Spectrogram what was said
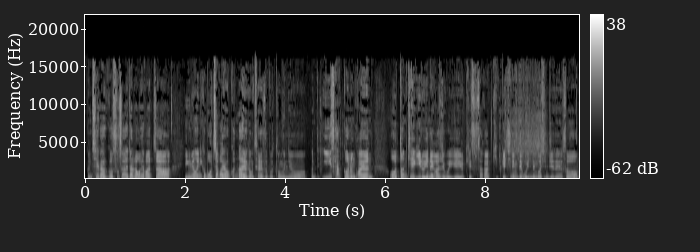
그럼 제가 그거 수사해 달라고 해 봤자 익명이니까 못 잡아요. 끝나요 경찰에서 보통은요. 근데 이 사건은 과연 어떤 계기로 인해 가지고 이게 이렇게 수사가 깊게 진행되고 있는 것인지에 대해서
